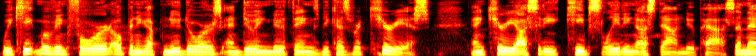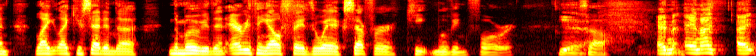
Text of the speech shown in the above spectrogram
We keep moving forward, opening up new doors and doing new things because we're curious, and curiosity keeps leading us down new paths." And then, like like you said in the in the movie, then everything else fades away except for keep moving forward. Yeah, So and and I, I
